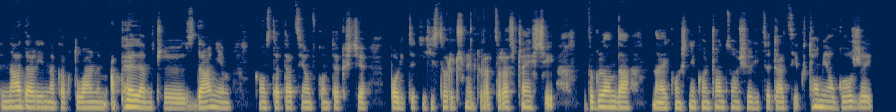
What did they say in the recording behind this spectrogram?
nadal jednak aktualnym apelem czy zdaniem, konstatacją w kontekście polityki historycznej, która coraz częściej wygląda na jakąś niekończącą się licytację, kto miał gorzej,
